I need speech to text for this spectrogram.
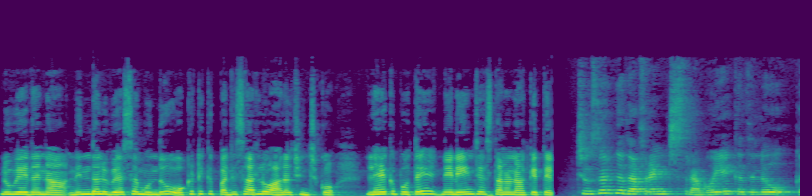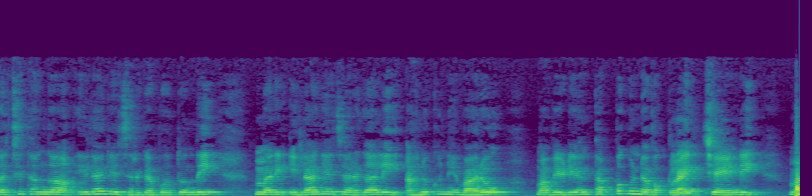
నువ్వేదైనా నిందలు వేసే ముందు ఒకటికి పదిసార్లు ఆలోచించుకో. లేకపోతే నేనేం చేస్తానో నాకే తెలియదు చూసారు కదా ఫ్రెండ్స్ రాబోయే కథలో ఖచ్చితంగా ఇలాగే జరగబోతుంది. మరి ఇలాగే జరగాలి అనుకునేవారు మా వీడియోని తప్పకుండా ఒక లైక్ చేయండి. మా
